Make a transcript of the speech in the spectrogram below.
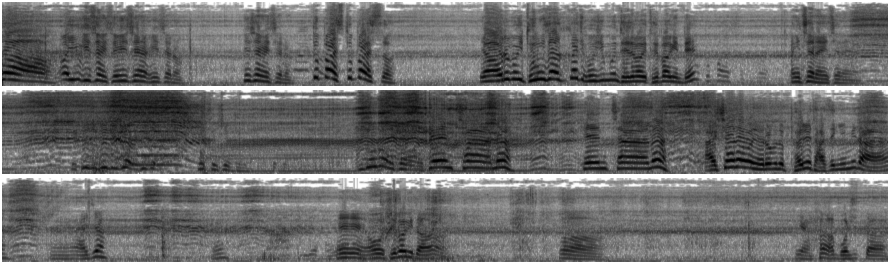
와, 아, 이거 괜찮아, 괜찮아, 괜찮아. 괜찮아, 괜찮아. 또 빠졌어, 또 빠졌어. 야, 여러분, 이 동영상 끝까지 보신 분 대박, 대박인데? 또 빠졌어. 아, 괜찮아, 괜찮아요. 조심, 조심, 조심, 조심, 조심, 조심. 괜찮아. 괜찮아. 아시아다 보면 여러분들 별일 다 생깁니다. 네, 알죠? 네, 네, 어, 대박이다. 와. 야, 멋있다.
